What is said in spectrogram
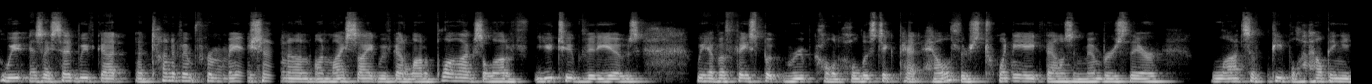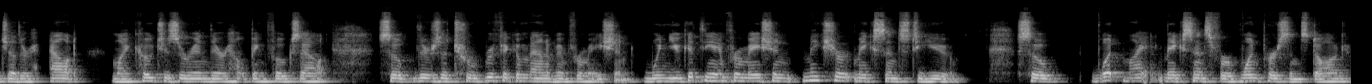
we as i said we've got a ton of information on on my site. We've got a lot of blogs a lot of youtube videos. We have a facebook group called holistic pet health. There's 28000 members there. Lots of people helping each other out. My coaches are in there helping folks out. So there's a terrific amount of information. When you get the information make sure it makes sense to you. So what might make sense for one person's dog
